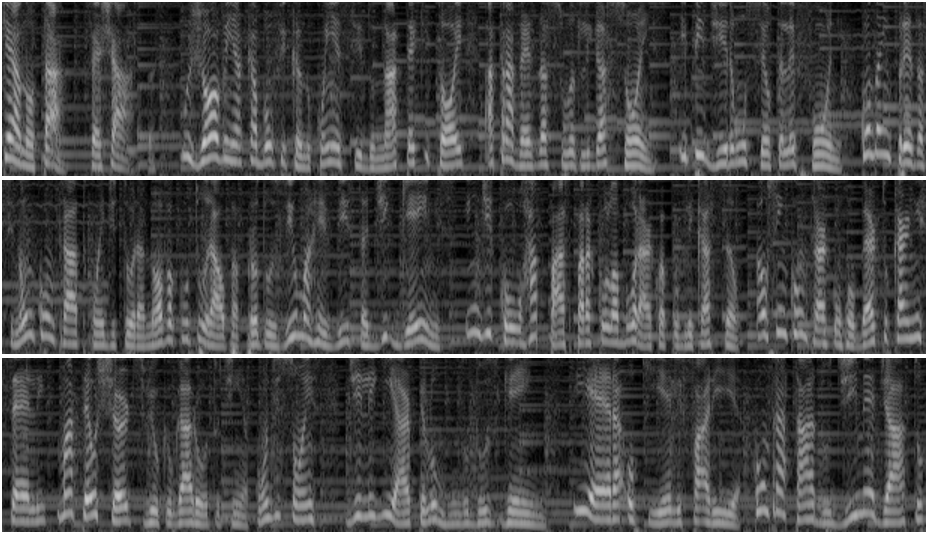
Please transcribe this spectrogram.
quer anotar? Fecha aspas. O jovem acabou ficando conhecido na Tectoy através das suas ligações e pediram o seu telefone. Quando a empresa assinou um contrato com a editora Nova Cultural para produzir uma revista de games, indicou o rapaz para colaborar com a publicação. Ao se encontrar com Roberto Carnicelli, Matheus Shirts viu que o garoto tinha condições de lhe guiar pelo mundo dos games. E era o que ele faria. Contratado de imediato,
